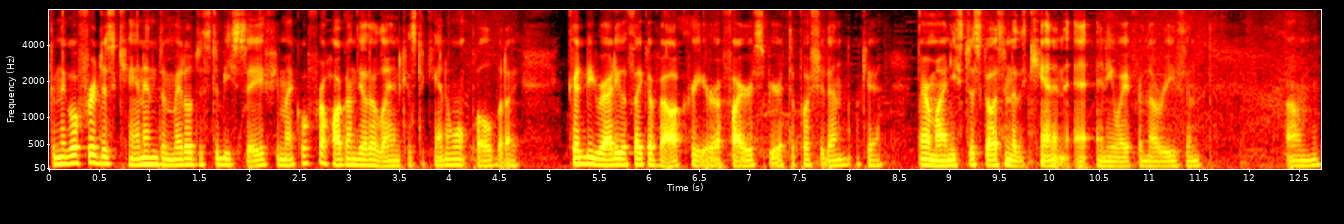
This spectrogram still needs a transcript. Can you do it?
gonna go for just cannon the middle just to be safe. You might go for a hog on the other land because the cannon won't pull, but I could be ready with like a Valkyrie or a Fire Spirit to push it in. Okay, never mind. He just goes into the cannon anyway for no reason. Um,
